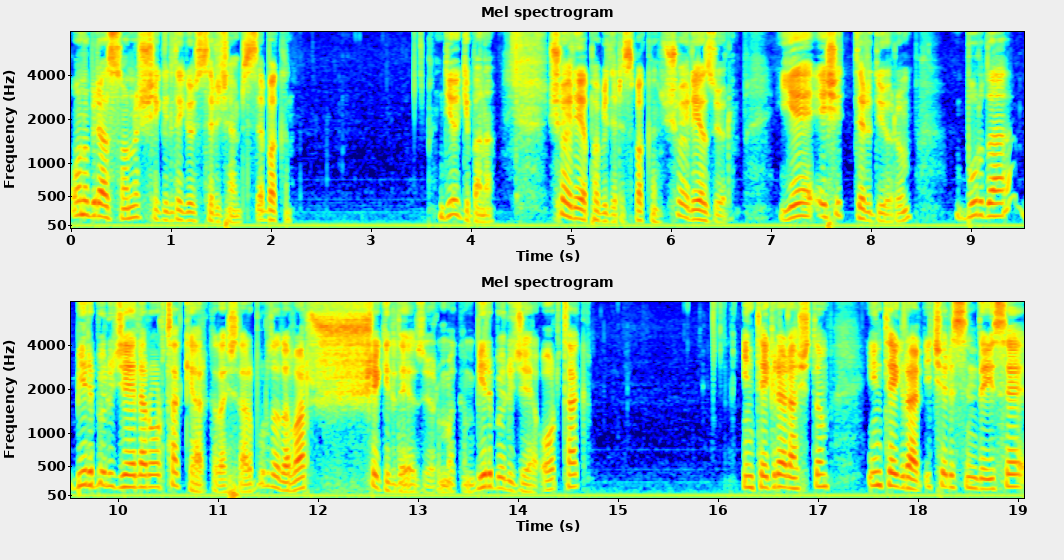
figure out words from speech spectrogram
Onu biraz sonra şu şekilde göstereceğim size. Bakın. Diyor ki bana şöyle yapabiliriz. Bakın şöyle yazıyorum. y eşittir diyorum. Burada 1 bölü c'ler ortak ya arkadaşlar. Burada da var. Şu şekilde yazıyorum. Bakın 1 bölü c ortak. İntegral açtım. İntegral içerisinde ise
